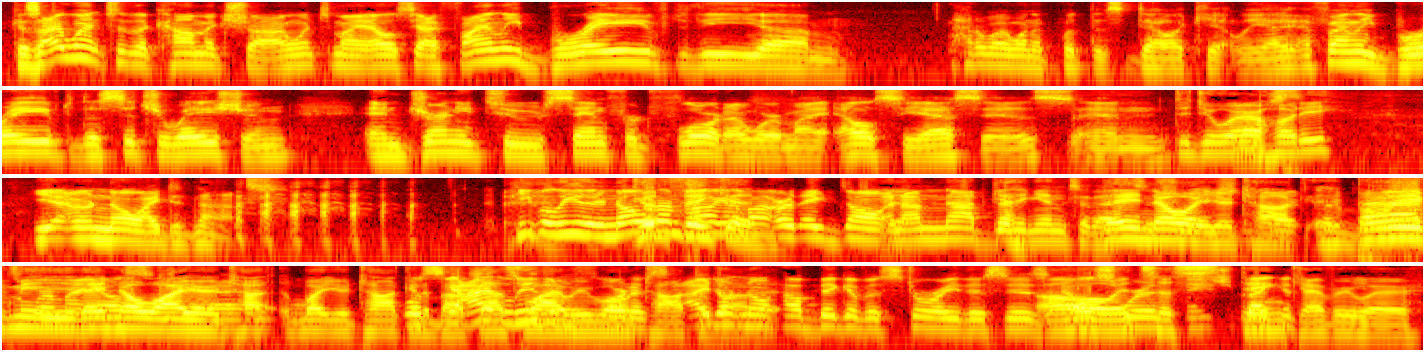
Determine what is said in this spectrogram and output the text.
because I went to the comic shop. I went to my LC. I finally braved the. Um, how do I want to put this delicately? I, I finally braved the situation and journeyed to Sanford, Florida, where my LCS is. And Did you wear a hoodie? Yeah, or no, I did not. People either know Good what I'm talking about or they don't, and I'm not getting into that. They know what you're talking. Believe me, they know why you're ta- what you're talking well, see, about. I That's why we Florida, won't talk I don't know it. how big of a story this is Oh, it's a the nation, but I stink everywhere.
